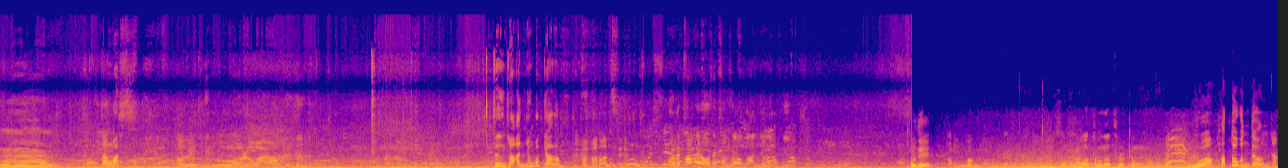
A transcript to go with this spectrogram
음, 딱 맛있어. 나 외국인 너무 어려워요. 쟤는 저 안녕밖에 안 함. 맞지? 원래 카메라 어색한 사람은 안녕이가 보이고 어디? 우와 도넛 저렇게 먹나 봐. 뭐야? 핫도그인데 완전.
